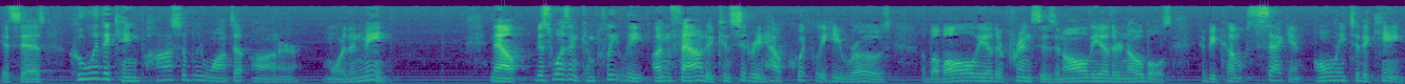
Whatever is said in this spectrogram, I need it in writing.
it says, Who would the king possibly want to honor more than me? Now, this wasn't completely unfounded considering how quickly he rose above all the other princes and all the other nobles to become second only to the king.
